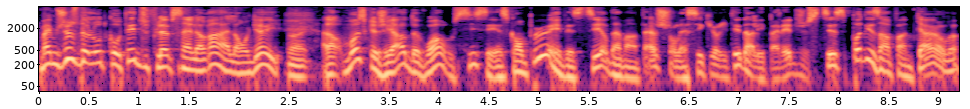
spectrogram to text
Même juste de l'autre côté du fleuve Saint-Laurent à Longueuil. Alors moi, ce que j'ai hâte de voir aussi, c'est est-ce qu'on peut investir davantage sur la sécurité dans les palais de justice? Pas des enfants de cœur, là.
